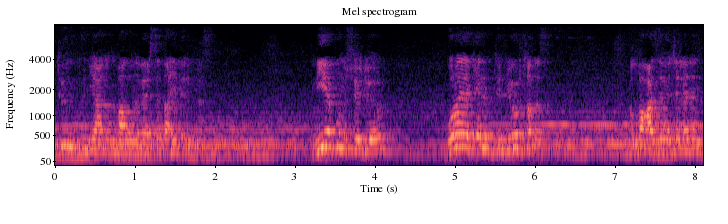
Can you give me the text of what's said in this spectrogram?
bütün dünyanın malını verse dahi verilmez. Niye bunu söylüyorum? Buraya gelip dinliyorsanız Allah Azze ve Celle'nin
